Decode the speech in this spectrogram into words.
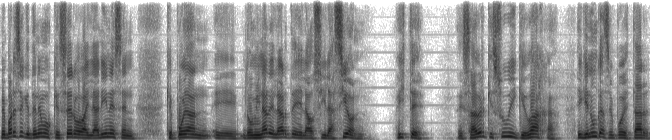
Me parece que tenemos que ser bailarines en que puedan eh, dominar el arte de la oscilación, ¿viste? De saber que sube y que baja y que nunca se puede estar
